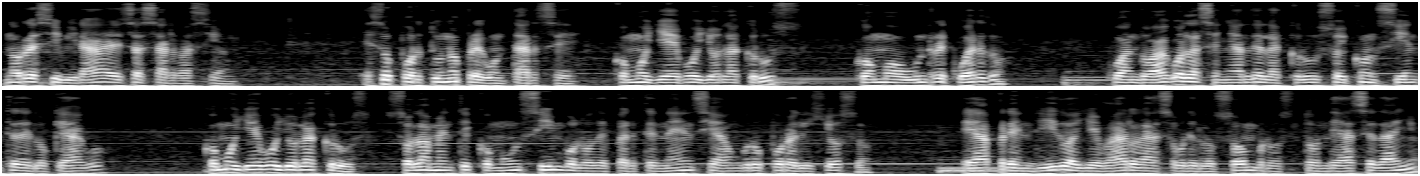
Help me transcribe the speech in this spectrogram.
no recibirá esa salvación. Es oportuno preguntarse, ¿cómo llevo yo la cruz? ¿Como un recuerdo? Cuando hago la señal de la cruz, ¿soy consciente de lo que hago? ¿Cómo llevo yo la cruz? ¿Solamente como un símbolo de pertenencia a un grupo religioso? ¿He aprendido a llevarla sobre los hombros donde hace daño?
